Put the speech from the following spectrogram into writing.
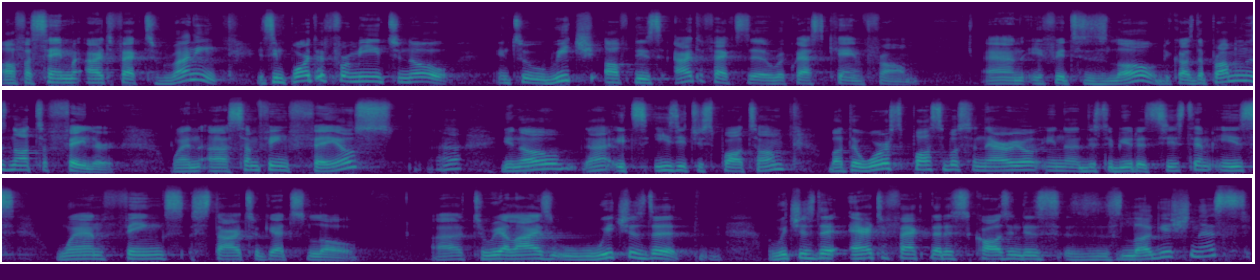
of a same artifact running, it's important for me to know into which of these artifacts the request came from. And if it's slow, because the problem is not a failure. When uh, something fails, uh, you know, uh, it's easy to spot on, but the worst possible scenario in a distributed system is when things start to get slow. Uh, to realize which is the which is the artifact that is causing this sluggishness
